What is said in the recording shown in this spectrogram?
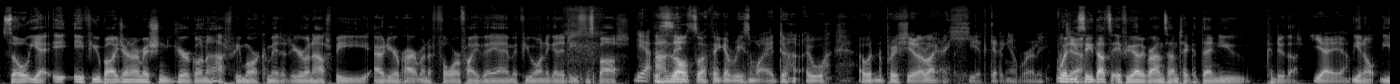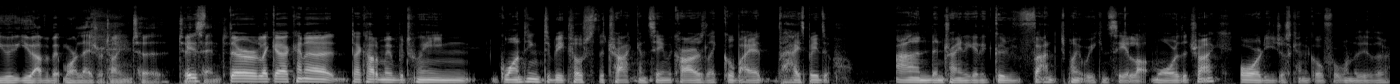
So yeah, if you buy general admission, you're going to have to be more committed. You're going to have to be out of your apartment at four or five a.m. if you want to get a decent spot. Yeah. This And is then- also, I think, a reason why I, don't, I, w- I wouldn't appreciate it. I'm like, I hate getting up early. But Well, yeah. you see, that's if you had a grandstand ticket, then you can do that. yeah, yeah. You know, you you have a bit more leisure time to to Is attend. there like a kind of dichotomy between wanting to be close to the track and seeing the cars like go by at high speeds, and then trying to get a good vantage point where you can see a lot more of the track, or do you just kind of go for one or the other?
